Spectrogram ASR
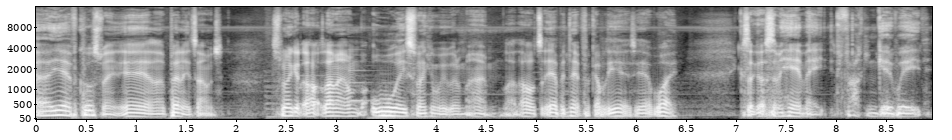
Uh, yeah, of course, mate. Yeah, yeah like plenty of times. Smoke at the hot. Like, I'm always smoking weed when I'm at home. Like the whole time. Yeah, I've been doing it for a couple of years. Yeah, why? Because I got some here, mate. Fucking good weed.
